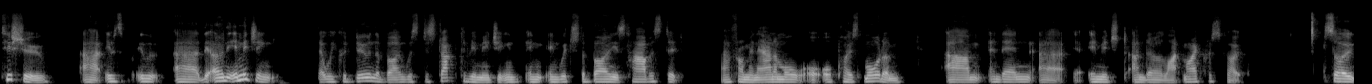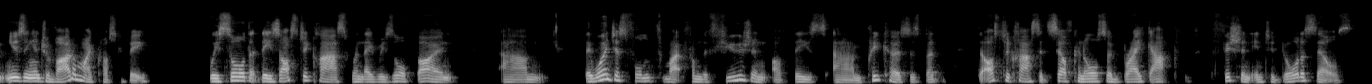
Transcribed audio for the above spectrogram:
tissue, uh, it was, it, uh, the only imaging that we could do in the bone was destructive imaging, in, in which the bone is harvested uh, from an animal or, or post mortem um, and then uh, imaged under a light microscope. So using intravital microscopy, we saw that these osteoclasts, when they resorb bone, um, they weren't just formed from, from the fusion of these um, precursors, but the osteoclast itself can also break up fission into daughter cells.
